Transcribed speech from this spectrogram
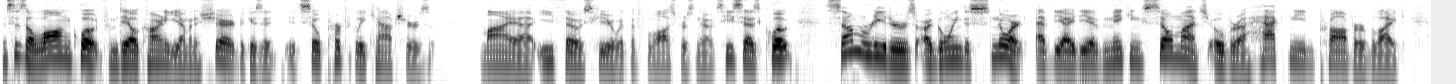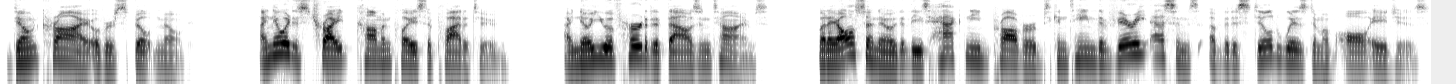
This is a long quote from Dale Carnegie. I'm going to share it because it, it so perfectly captures my uh, ethos here with the philosopher's notes. He says, quote, Some readers are going to snort at the idea of making so much over a hackneyed proverb like, don't cry over spilt milk. I know it is trite, commonplace, a platitude. I know you have heard it a thousand times. But I also know that these hackneyed proverbs contain the very essence of the distilled wisdom of all ages.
